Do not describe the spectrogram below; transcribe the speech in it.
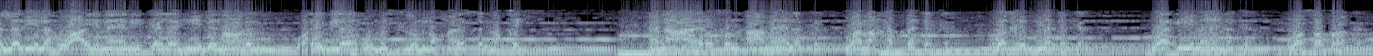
الذي له عينان كلهيب نار ورجلاه مثل النحاس النقي. أنا عارف أعمالك ومحبتك وخدمتك وإيمانك وصبرك.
